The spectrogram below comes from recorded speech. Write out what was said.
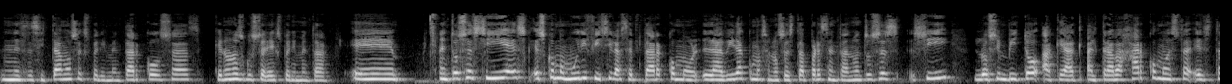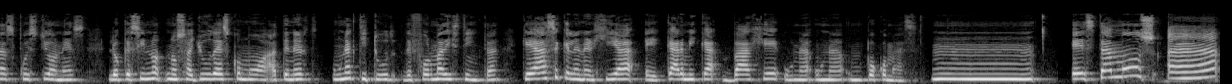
necesitamos experimentar cosas que no nos gustaría experimentar. Eh, entonces sí es, es como muy difícil aceptar como la vida como se nos está presentando. Entonces sí los invito a que al trabajar como esta, estas cuestiones, lo que sí no, nos ayuda es como a tener una actitud de forma distinta que hace que la energía eh, kármica baje una, una, un poco más. Mm, estamos a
